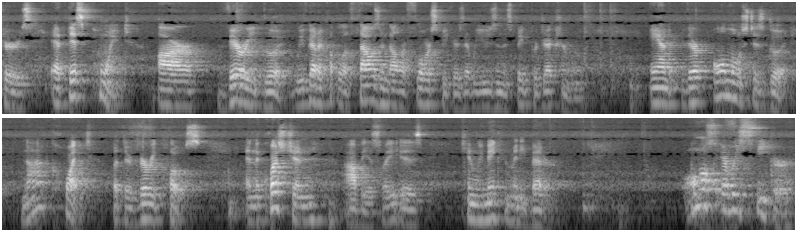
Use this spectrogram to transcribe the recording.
Speakers at this point are very good. We've got a couple of thousand dollar floor speakers that we use in this big projection room, and they're almost as good. Not quite, but they're very close. And the question, obviously, is can we make them any better? Almost every speaker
